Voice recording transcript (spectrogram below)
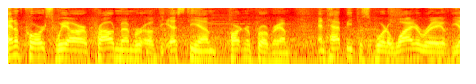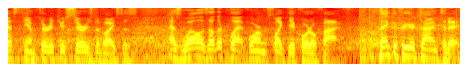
And of course, we are a proud member of the STM Partner Program and happy to support a wide array of the STM32 series devices, as well as other platforms like the Accordo 5. Thank you for your time today.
